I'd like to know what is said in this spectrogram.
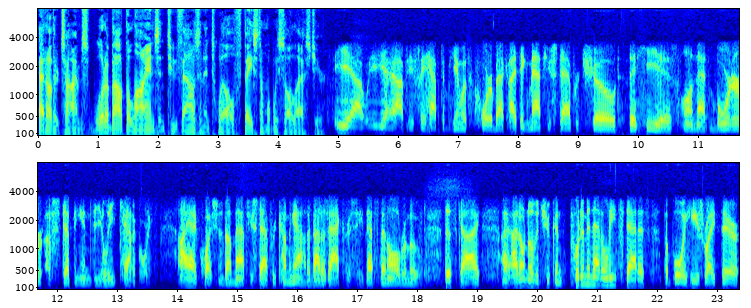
at other times. What about the Lions in 2012 based on what we saw last year? Yeah, yeah, obviously have to begin with the quarterback. I think Matthew Stafford showed that he is on that border of stepping into the elite category. I had questions about Matthew Stafford coming out, about his accuracy. That's been all removed. This guy, I, I don't know that you can put him in that elite status, but boy, he's right there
